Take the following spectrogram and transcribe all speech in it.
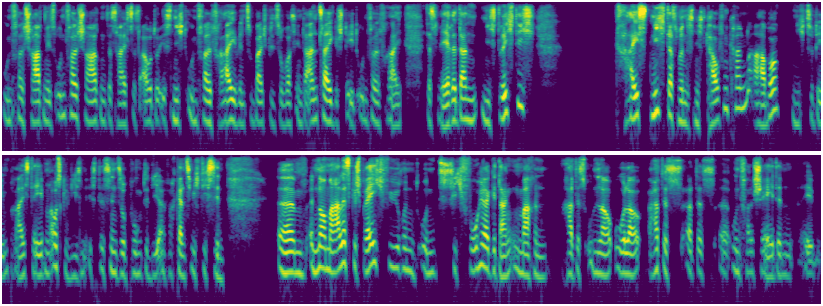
Unfallschaden ist Unfallschaden. Das heißt, das Auto ist nicht unfallfrei. Wenn zum Beispiel sowas in der Anzeige steht, unfallfrei, das wäre dann nicht richtig. Heißt nicht, dass man es nicht kaufen kann, aber nicht zu dem Preis, der eben ausgewiesen ist. Das sind so Punkte, die einfach ganz wichtig sind ähm, ein normales Gespräch führen und sich vorher Gedanken machen, hat es, Unla Urlaub, hat es, hat es äh, Unfallschäden, eben,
